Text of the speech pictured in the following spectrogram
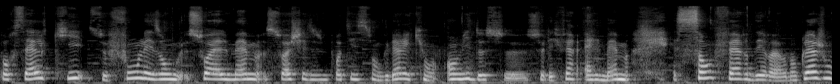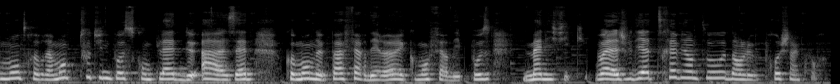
pour celles qui se font les ongles soit elles-mêmes soit chez une prothésiste ongulaire et qui ont envie de se, les faire elles-mêmes sans faire d'erreur. Donc là je vous montre vraiment toute une pose complète de A à Z, comment ne pas faire d'erreur et comment faire des poses magnifiques. Voilà je vous dis à très bientôt dans le prochain cours.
